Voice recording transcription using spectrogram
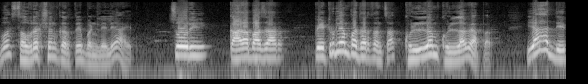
व संरक्षणकर्ते बनलेले आहेत. चोरी काळा बाजार पेट्रोलियम पदार्थांचा खुल्लम खुल्ला व्यापार. या हद्दीत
